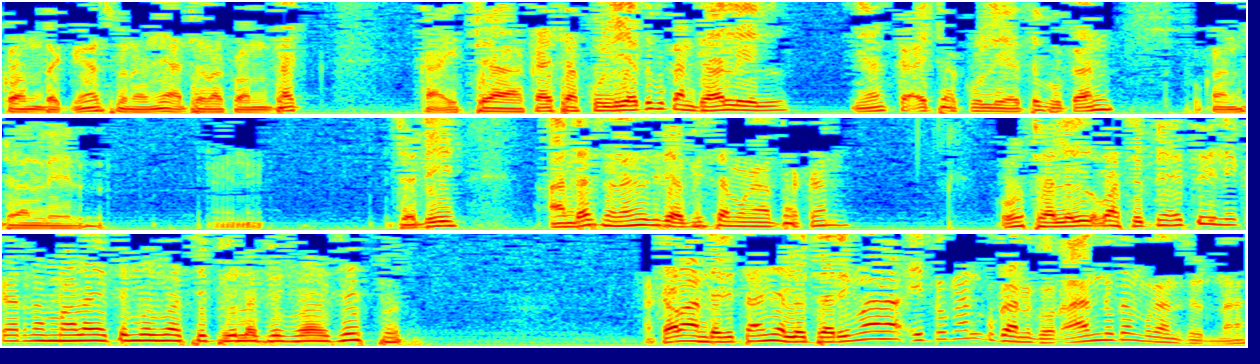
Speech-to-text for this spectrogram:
konteksnya sebenarnya adalah konteks kaidah. Kaidah kuliah itu bukan dalil, ya. Kaidah kuliah itu bukan bukan dalil. Nah, ini. Jadi Anda sebenarnya tidak bisa mengatakan oh dalil wajibnya itu ini karena malah yatimul wajib lebih wajib. Nah, kalau Anda ditanya lo dari mana? Itu kan bukan Quran, itu kan bukan sunnah.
